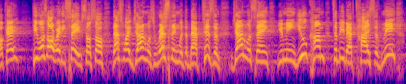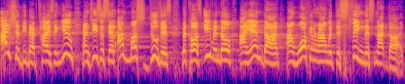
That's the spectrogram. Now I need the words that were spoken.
Okay? He was already saved. So, so that's why John was wrestling with the baptism. John was saying, You mean you come to be baptized of me? I should be baptizing you. And Jesus said, I must do this because even though I am God, I'm walking around with this thing that's not God.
